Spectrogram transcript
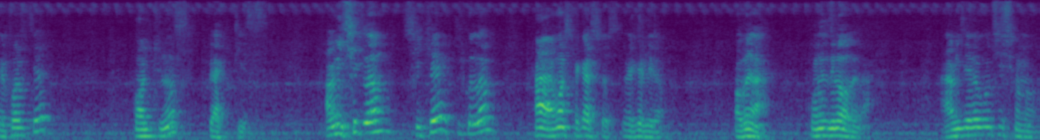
এরপর হচ্ছে কন্টিনিউস প্র্যাকটিস আমি শিখলাম, শিখে কী করলাম? হ্যাঁ আমার শেখার শেষ, রেখে দিলাম। হবে না। কোনো দিনও হবে না। আমি যেটা বলছি, শোনো।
